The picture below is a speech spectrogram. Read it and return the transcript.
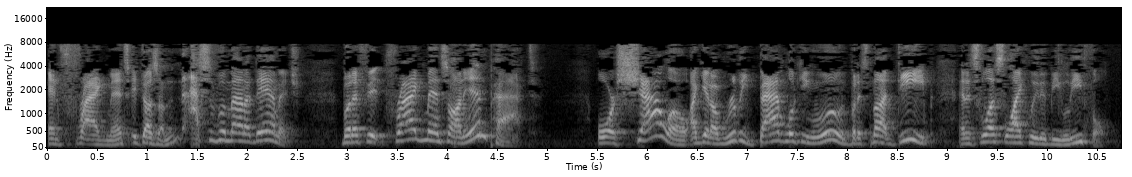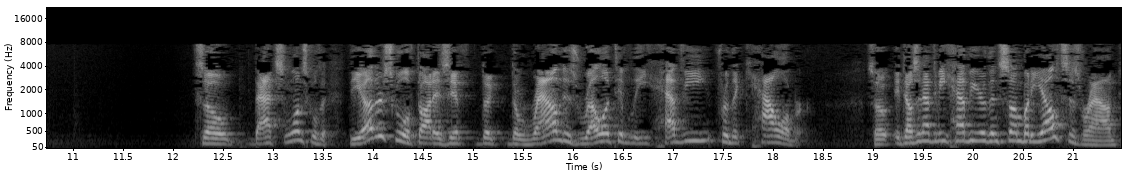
and fragments, it does a massive amount of damage. But if it fragments on impact, or shallow, I get a really bad looking wound, but it's not deep, and it's less likely to be lethal. So that's one school. The other school of thought is if the, the round is relatively heavy for the caliber, so it doesn't have to be heavier than somebody else's round,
